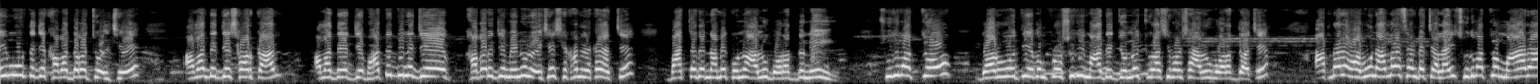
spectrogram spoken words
এই মুহূর্তে যে খাবার দাবার চলছে, আমাদের যে সরকার আমাদের যে ভাতের দিনে যে খাবারের যে মেনু রয়েছে, সেখানে দেখা যাচ্ছে বাচ্চাদের নামে কোনো আলু বরাদ্দ নেই। শুধুমাত্র গর্ভবতী এবং প্রসূতি মাদের জন্য চুরাশি পয়সা আলু বরাদ্দ আছে। আপনারা ভাবুন, আমরা সেন্টার চালাই, শুধুমাত্র মারা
